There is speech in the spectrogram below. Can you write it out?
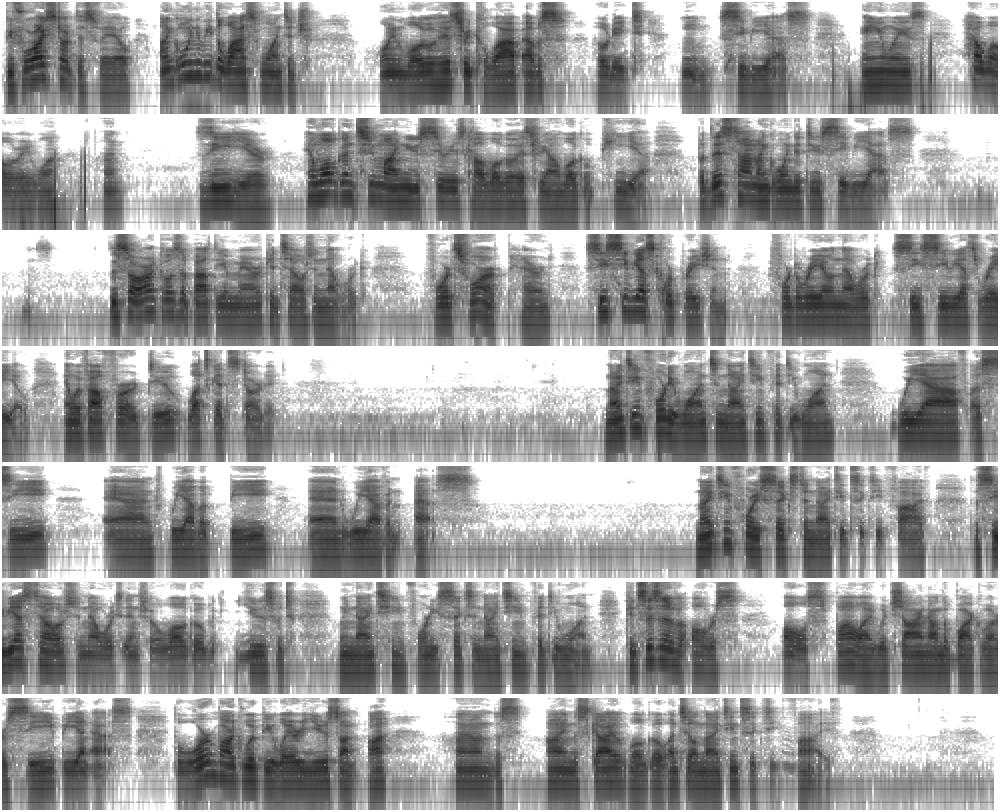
Before I start this video, I'm going to be the last one to join Logo History Collab episode 18, CBS. Anyways, hello everyone, Z here, and welcome to my new series called Logo History on Logopedia, but this time I'm going to do CBS. This article is about the American Television Network. For its former parent, CBS Corporation. For the radio network, see CBS Radio. And without further ado, let's get started. 1941 to 1951, we have a C, and we have a B, and we have an S. 1946 to 1965, the CBS television network's intro logo used between 1946 and 1951 consisted of oval spotlight would shine on the black letters C, B, and S. The word mark would be later used on uh, Eye on the, Eye in the Sky logo until 1965.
